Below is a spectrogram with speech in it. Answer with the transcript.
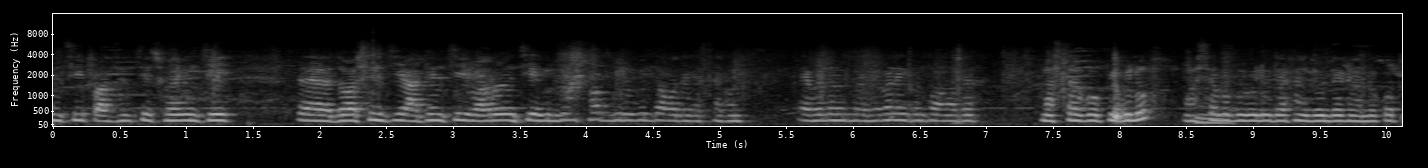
ইঞ্চি পাঁচ ইঞ্চি ছয় ইঞ্চি দশ ইঞ্চি আট ইঞ্চি বারো ইঞ্চি এগুলো কিন্তু সবগুলো কিন্তু আমাদের কাছে এখন অ্যাভেলেবেল যাবেন এই কিন্তু আমাদের মাস্টার কপিগুলো মাস্টার কপিগুলো দেখেন দেখেন আমরা কত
